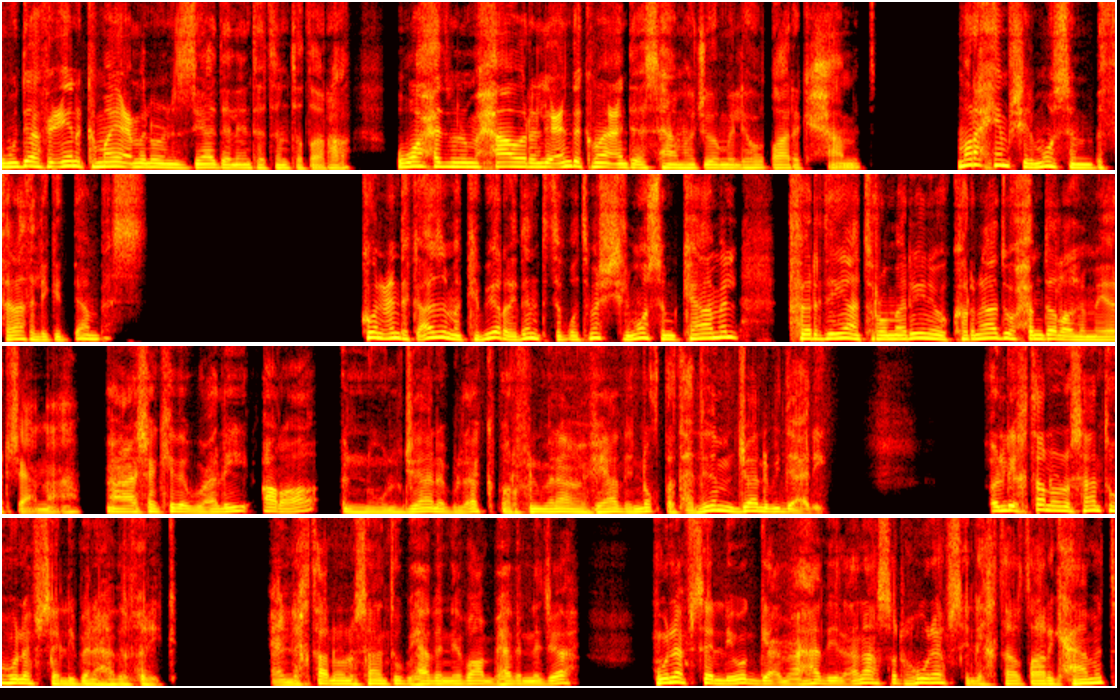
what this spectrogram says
ومدافعينك ما يعملون الزيادة اللي أنت تنتظرها. وواحد من المحاور اللي عندك ما عنده إسهام هجومي اللي هو طارق حامد. ما راح يمشي الموسم بالثلاثة اللي قدام بس. يكون عندك أزمة كبيرة إذا أنت تبغى تمشي الموسم كامل. فرديات روماريني وكورنادو وحمد الله لما يرجع معه. عشان كذا أبو علي أرى أنه الجانب الأكبر في الملامة في هذه النقطة تحديدا من جانب إداري. اللي اختار نونو سانتو هو نفسه اللي بنى هذا الفريق. يعني اللي اختار نونو سانتو بهذا النظام بهذا النجاح هو نفسه اللي وقع مع هذه العناصر هو نفسه اللي اختار طارق حامد.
